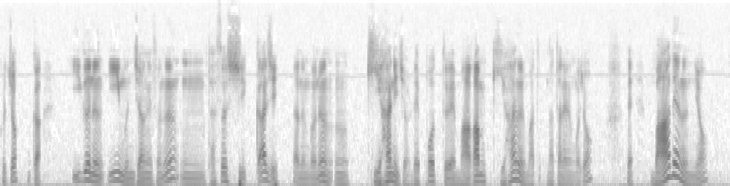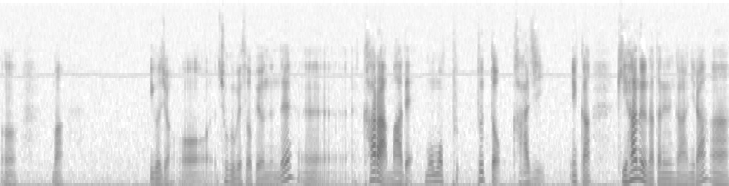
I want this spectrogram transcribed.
그렇죠? 그러니까 이거는 이 문장에서는 음, 5시까지 라는 거는 음, 기한이죠. 레포트의 마감 기한을 마, 나타내는 거죠. 네, 마데는요, 어, 막 이거죠. 어, 초급에서 배웠는데 에, 카라 마데 모모부터 가지. 그러니까 기한을 나타내는 게 아니라 아,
